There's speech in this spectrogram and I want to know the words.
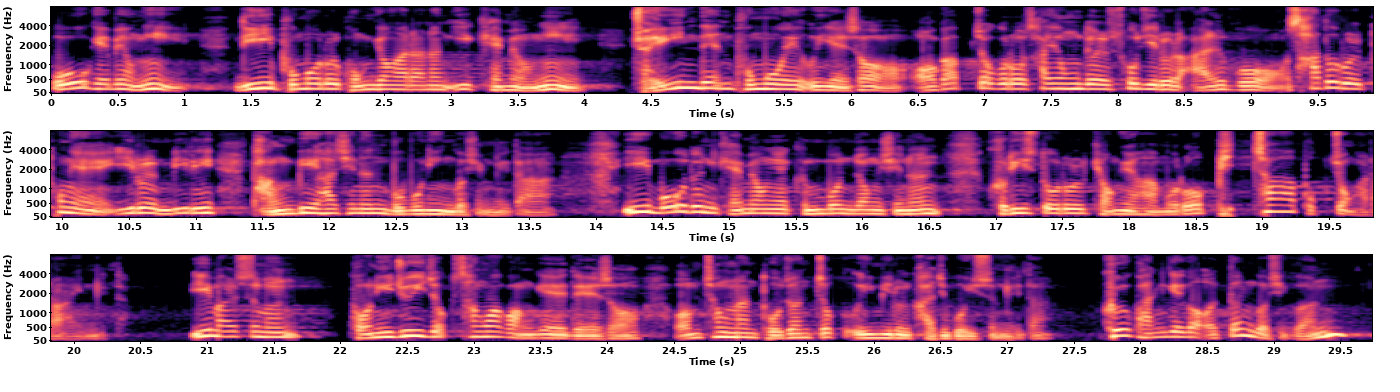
오 계명이 네 부모를 공경하라는 이 계명이 죄인된 부모에 의해서 억압적으로 사용될 소지를 알고 사도를 통해 이를 미리 방비하시는 부분인 것입니다. 이 모든 계명의 근본 정신은 그리스도를 경외함으로 피차 복종하라입니다. 이 말씀은 권위주의적 상하 관계에 대해서 엄청난 도전적 의미를 가지고 있습니다. 그 관계가 어떤 것이건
